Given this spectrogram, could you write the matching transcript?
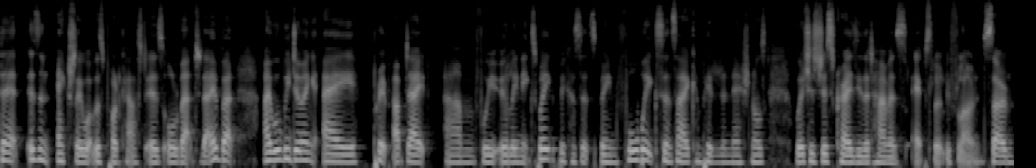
That isn't actually what this podcast is all about today, but I will be doing a prep update um, for you early next week because it's been four weeks since I competed in nationals, which is just crazy. The time has absolutely flown. So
